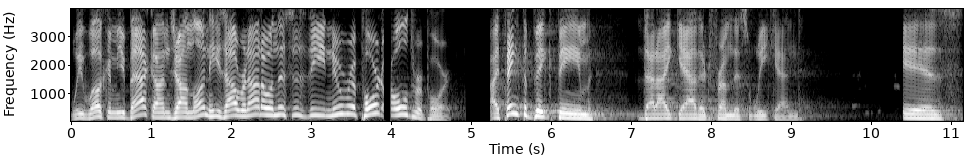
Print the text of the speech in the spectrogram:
We welcome you back. I'm John Lund. He's Al Renauto, and this is the new report, old report. I think the big theme that I gathered from this weekend is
